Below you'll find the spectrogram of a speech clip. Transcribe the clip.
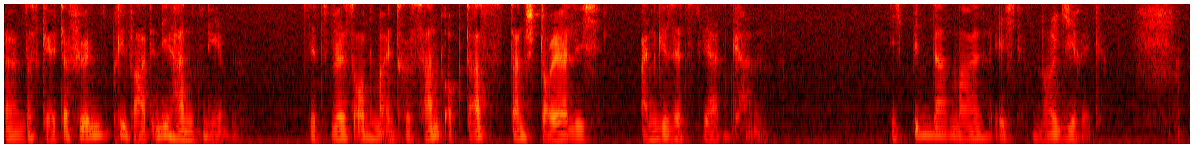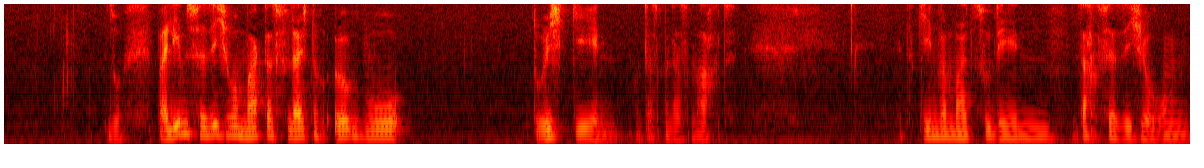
äh, das Geld dafür in, privat in die Hand nehmen. Jetzt wäre es auch nochmal interessant, ob das dann steuerlich angesetzt werden kann. Ich bin da mal echt neugierig. So, bei Lebensversicherung mag das vielleicht noch irgendwo durchgehen und dass man das macht. Jetzt gehen wir mal zu den Sachversicherungen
